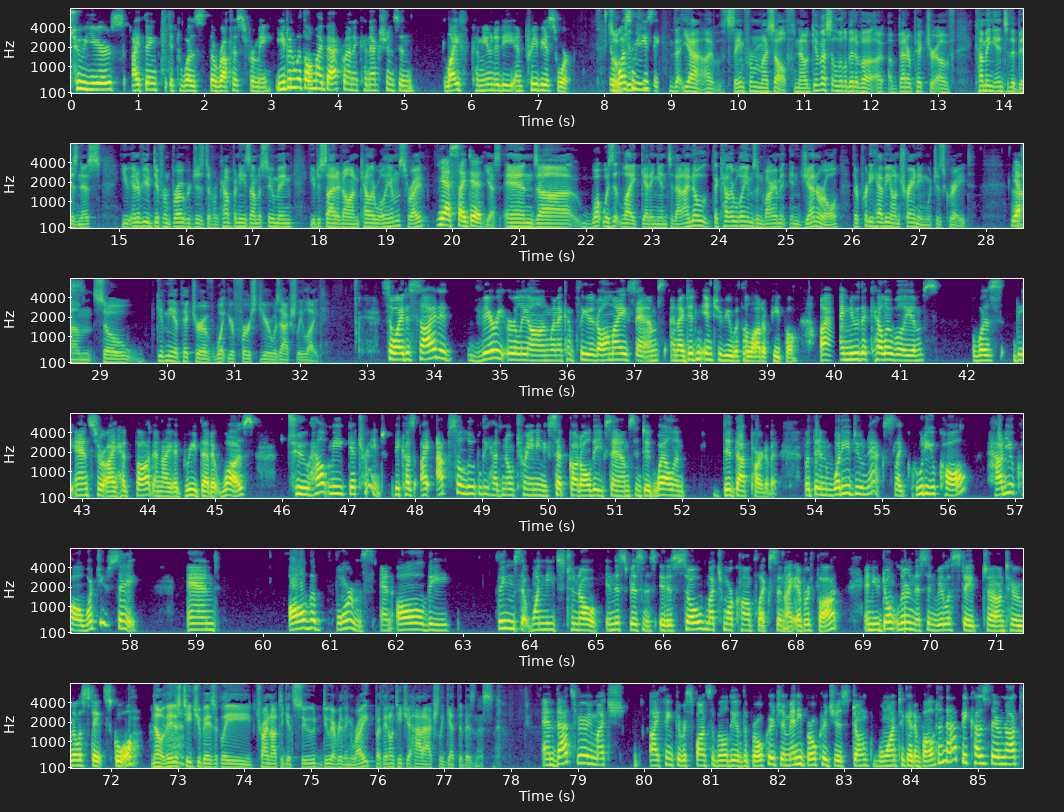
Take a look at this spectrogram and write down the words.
two years, I think it was the roughest for me, even with all my background and connections in life, community, and previous work. It so wasn't easy. That, yeah, same for myself. Now, give us a little bit of a, a better picture of coming into the business. You interviewed different brokerages, different companies. I'm assuming you decided on Keller Williams, right? Yes, I did. Yes, and uh, what was it like getting into that? I know the Keller Williams environment in general; they're pretty heavy on training, which is great. Yes. Um, so give me a picture of what your first year was actually like. So I decided very early on when I completed all my exams, and I didn't interview with a lot of people. I, I knew that Keller Williams was the answer I had thought, and I agreed that it was to help me get trained because I absolutely had no training except got all the exams and did well and did that part of it. But then what do you do next? Like, who do you call? How do you call? What do you say? And all the forms and all the things that one needs to know in this business it is so much more complex than i ever thought. And you don't learn this in real estate uh, ontario real estate school. No they just teach you basically try not to get sued do everything right but they don't teach you how to actually get the business. And that's very much i think the responsibility of the brokerage. And many brokerages don't want to get involved in that because they're not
